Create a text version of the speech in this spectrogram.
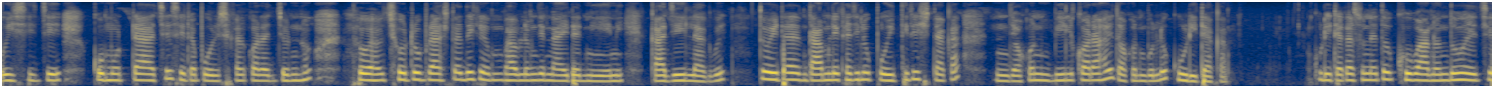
ঐশীর যে কোমরটা আছে, সেটা পরিষ্কার করার জন্য। তো ছোটো ব্রাশটা দেখে ভাবলাম যে, না, এটা নিয়ে নিই কাজেই লাগবে। তো এটার দাম লেখা ছিল পঁয়ত্রিশ টাকা, যখন বিল করা হয়, তখন বলল কুড়ি টাকা। কুড়ি টাকা শুনে তো খুব আনন্দ হয়েছে।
